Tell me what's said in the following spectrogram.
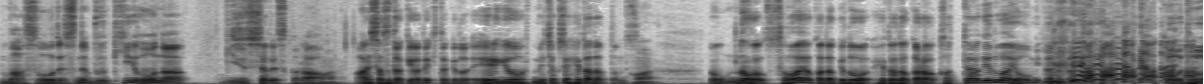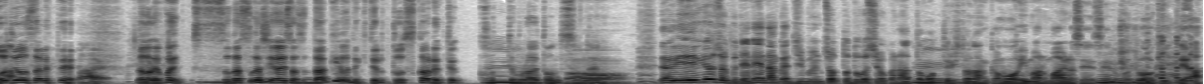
まあそうですね。不器用な技術者ですから、は挨拶だけはできたけど営業めちゃくちゃ下手だったんですよ、はい。なんか爽やかだけど下手だから買ってあげるわよみたいな感じで 結構同情されて、はい。だからやっぱりすがすがしい挨拶だけはできてると好かれて買ってもらえたんですよね。だから営業職でね、なんか自分ちょっとどうしようかなと思ってる人なんかも、今の前野先生の言葉を聞いて、あ、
